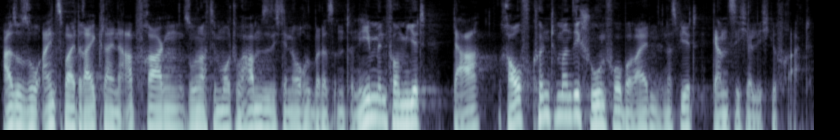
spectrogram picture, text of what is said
Also so ein, zwei, drei kleine Abfragen, so nach dem Motto, haben Sie sich denn auch über das Unternehmen informiert? Darauf könnte man sich schon vorbereiten, denn das wird ganz sicherlich gefragt.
